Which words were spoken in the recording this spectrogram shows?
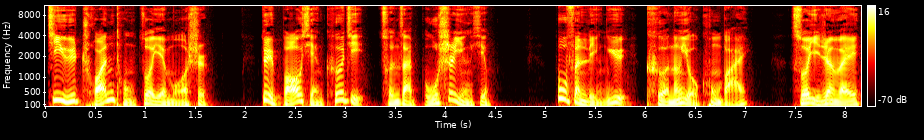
基于传统作业模式，对保险科技存在不适应性，部分领域可能有空白，所以认为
